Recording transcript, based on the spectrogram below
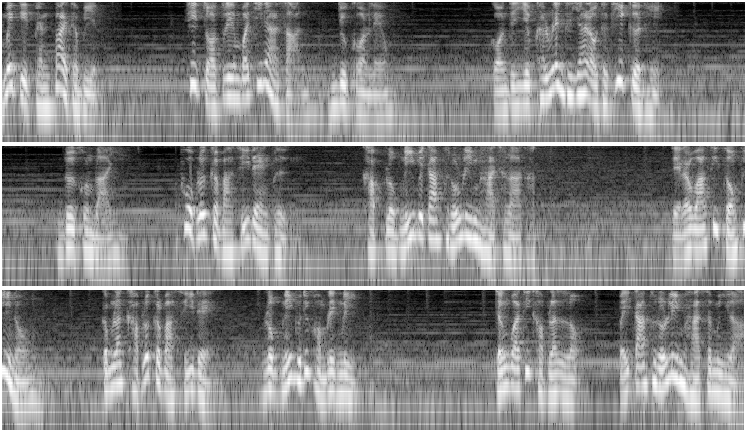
ไม่ติดแผ่นป้ายทะเบียน ที่จอดเตรียมไว้ที่หน้าศาลอยู่ก่อนแล้ว ก่อนจะเหยียบคันเร่งทะยานออกจากที่เกิดเหตุ โดยคนร้ายควบรถกระบะสีแดงเพลิงขับหลบหนีไปตามถนนริมหาดชลาทัศน์แต่ระหว่างที่สองพี่น้องกำลังขับรถกระบะสีแดง หลบหนีไปด้วยความเร่งรีบจังหวะที่ขับลัดเลาะไปตามถนนริมหาดสมีหลา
